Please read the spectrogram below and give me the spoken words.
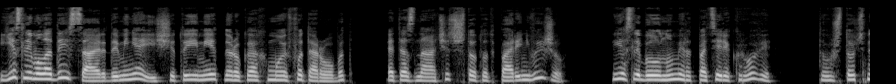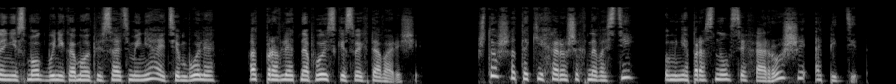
Если молодые Сайрды меня ищут и имеют на руках мой фоторобот, это значит, что тот парень выжил. Если бы он умер от потери крови, то уж точно не смог бы никому описать меня и тем более отправлять на поиски своих товарищей. Что ж, от таких хороших новостей у меня проснулся хороший аппетит.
